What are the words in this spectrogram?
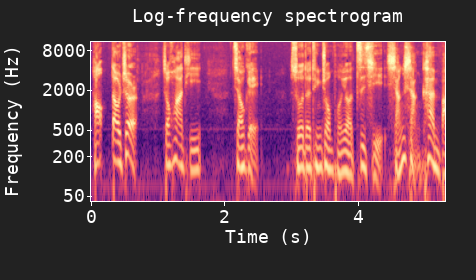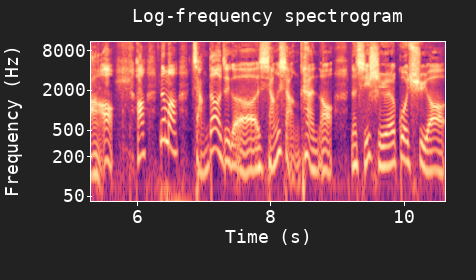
好，到这儿，这话题交给。所有的听众朋友自己想想看吧哦，好，那么讲到这个想想看哦，那其实过去哦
